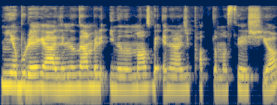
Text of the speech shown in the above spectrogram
Mia buraya geldiğimizden beri inanılmaz bir enerji patlaması yaşıyor.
